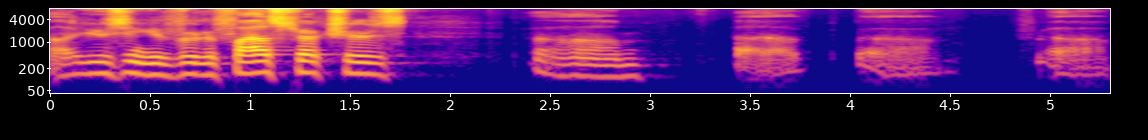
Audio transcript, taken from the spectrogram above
uh, using inverted file structures, um, um,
